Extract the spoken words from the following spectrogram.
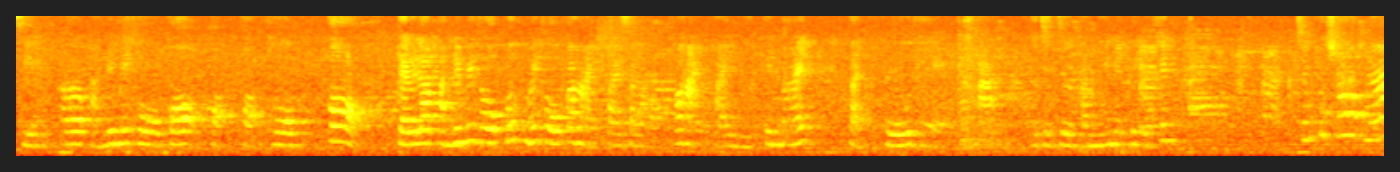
เสียงเออผ่านได้ไม่โทรก็กาะเกาะโทรก็แต่เวลาผ่านได้ไม่โทรปุ๊บไม่โทรก็หายไปสระออกก็หายไปหรือเป็นไม้ตัดครูแทนนะคะเราจะเจอคำนี้เนี่ยคืออย่างเช่น ฉันก็ชอบนะ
